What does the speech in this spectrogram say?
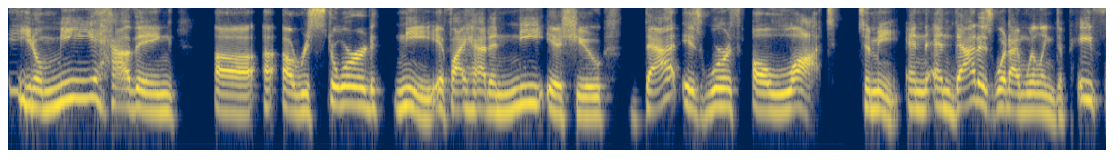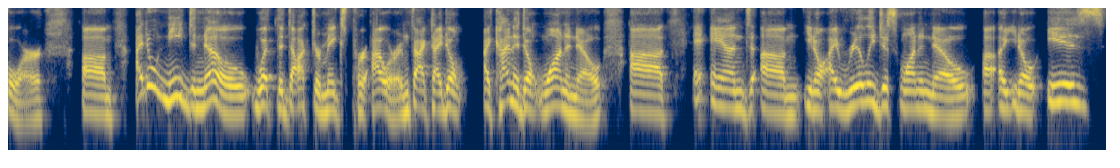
you know, me having uh, a, a, restored knee, if I had a knee issue, that is worth a lot to me. And and that is what i'm willing to pay for. Um, i don't need to know what the doctor makes per hour. In fact i don't i kind of don't want to know. Uh, and um, you know i really just want to know uh, uh, you know is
